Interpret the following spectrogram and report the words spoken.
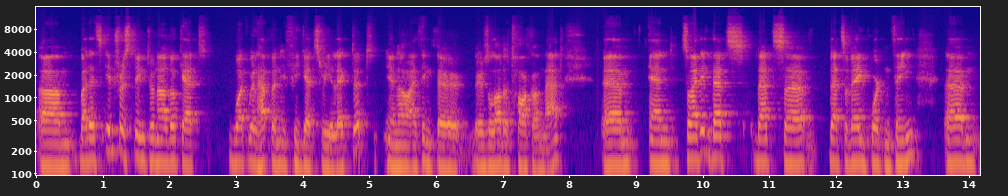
Um, but it's interesting to now look at what will happen if he gets reelected. You know, I think there there's a lot of talk on that, um, and so I think that's that's uh, that's a very important thing. Um,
